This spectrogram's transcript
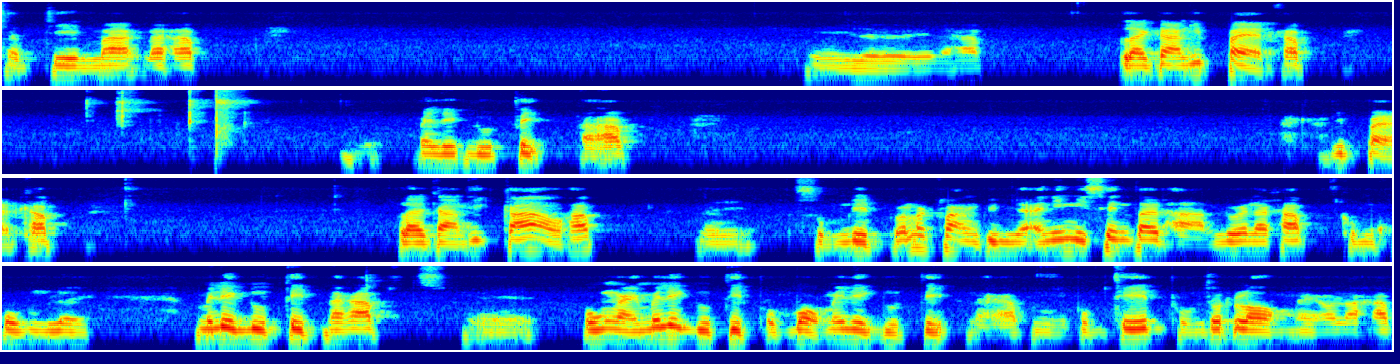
ชัดเจนมากนะครับนี่เลยนะครับ รายการที่แปดครับ แม่เล็กดูติดนะครับรายการที่แปดครับ รายการที่เก้าครับในสมเด็จวัดละครังพิมพ์ใหญ่อันนี้มีเส้นใต้ฐานด้วยนะครับ คมๆเลยไม่เล็กดูติดนะครับองค์ไหนไม่เล็กดูติด ผมบอกไม่เล็กดูติดนะครับนี่ผมเทสผมทดลองแล้วนะครับ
